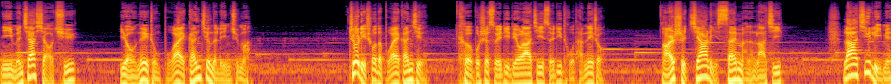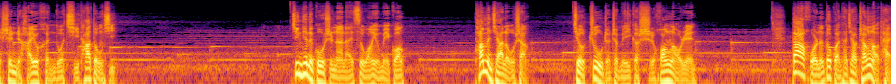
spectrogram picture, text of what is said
你们家小区有那种不爱干净的邻居吗？这里说的不爱干净，可不是随地丢垃圾、随地吐痰那种，而是家里塞满了垃圾，垃圾里面甚至还有很多其他东西。今天的故事呢，来自网友媚光，他们家楼上就住着这么一个拾荒老人，大伙呢都管他叫张老太。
